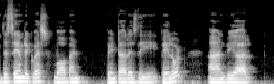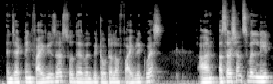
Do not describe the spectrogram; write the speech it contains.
the same request bob and painter is the payload and we are injecting five users so there will be total of five requests. And assertions will need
